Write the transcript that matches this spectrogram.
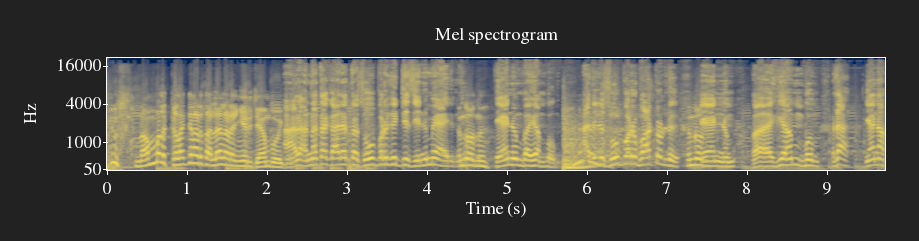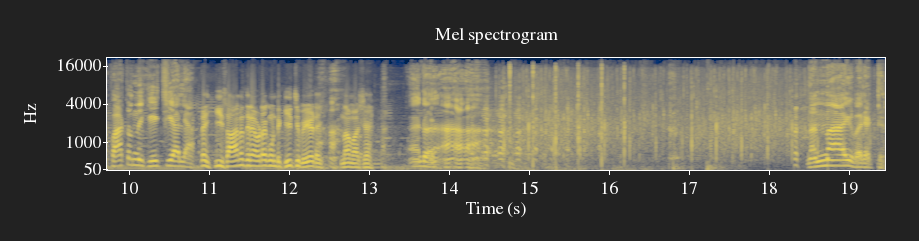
ഉയ്യോ, നമ്മൾ കിളക്കിനടുത്ത് അല്ലല്ലടാ ഇങ്ങനെ ചെയ്യാൻ പോയി അത് അന്നത്തെ കാലത്തെ സൂപ്പർ ഹിറ്റ് സിനിമയായിരുന്നു. എന്തോന്ന്? തേനും വയമ്പും. അതിൽ സൂപ്പർ പാട്ടുണ്ട്? തേനും വയമ്പും. എടാ ഞാൻ ആ പാട്ടൊന്ന് കീച്ചിയല്ല ഈ സാധനത്തിന് എവിടെ കൊണ്ട് കീച്ച് പേടേ. എന്നാ മാഷേ. എന്തോ? നന്നായി വരട്ടെ.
